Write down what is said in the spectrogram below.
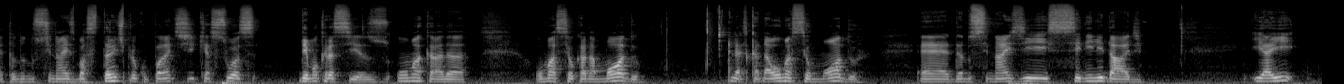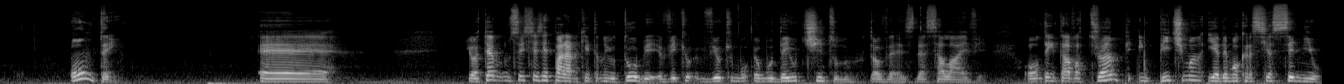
estão é, dando sinais bastante preocupantes de que as suas democracias, uma cada uma a seu cada modo, aliás, cada uma a seu modo, é, dando sinais de senilidade. E aí, ontem, é, eu até não sei se vocês repararam, quem tá no YouTube, eu vi que, viu que eu mudei o título, talvez, dessa live. Ontem tava Trump, impeachment e a democracia senil.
